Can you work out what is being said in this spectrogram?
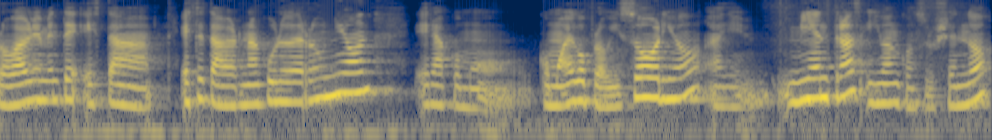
probablemente este tabernáculo de reunión era como, como algo provisorio mientras iban construyendo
